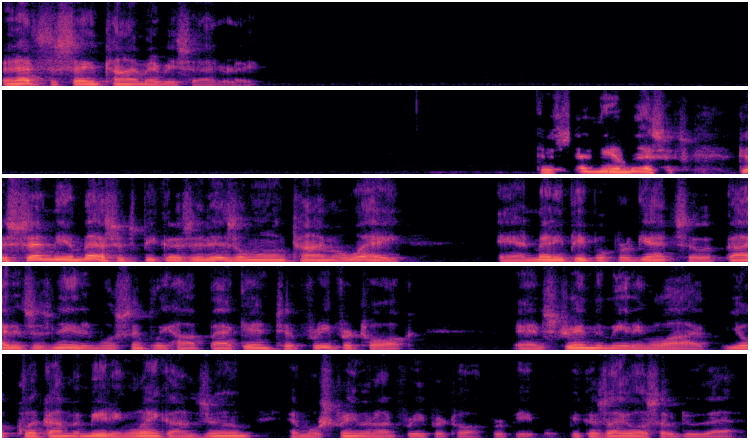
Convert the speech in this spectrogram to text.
And that's the same time every Saturday. Just send me a message. Just send me a message because it is a long time away and many people forget. So if guidance is needed, we'll simply hop back into Free for Talk and stream the meeting live. You'll click on the meeting link on Zoom and we'll stream it on Free for Talk for people because I also do that.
